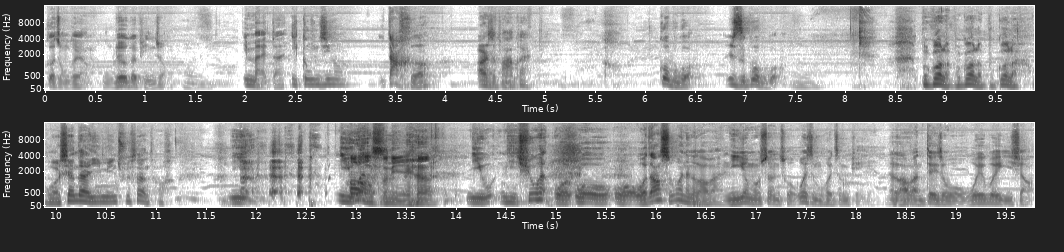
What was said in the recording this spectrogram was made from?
各种各样五六个品种，一买单一公斤哦，一大盒二十八块，过不过？日子过不过？不过了，不过了，不过了，我现在移民去汕头，你你问胖死你！你你去问我我我我我当时问那个老板，你有没有算错？为什么会这么便宜？那老板对着我微微一笑，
